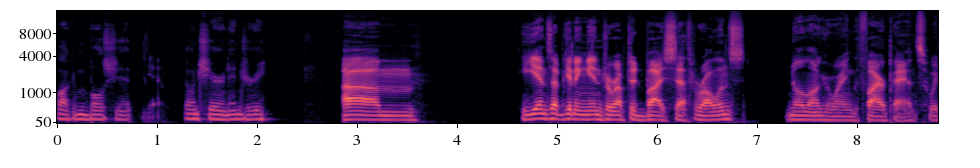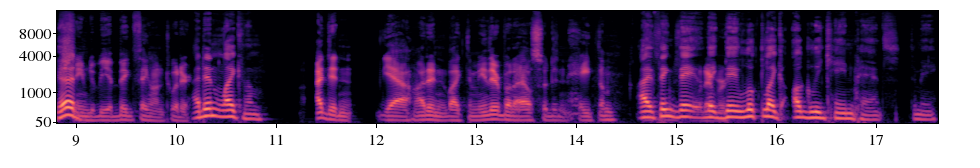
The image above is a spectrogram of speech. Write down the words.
fucking bullshit. Yeah. Don't cheer an injury. Um, he ends up getting interrupted by Seth Rollins, no longer wearing the fire pants, which Good. seemed to be a big thing on Twitter. I didn't like them. I didn't. Yeah, I didn't like them either, but I also didn't hate them. I think they Whatever. like they looked like ugly Kane pants to me.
